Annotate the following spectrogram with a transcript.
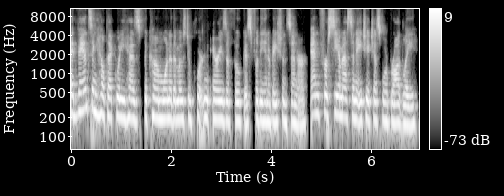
Advancing health equity has become one of the most important areas of focus for the Innovation Center and for CMS and HHS more broadly.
